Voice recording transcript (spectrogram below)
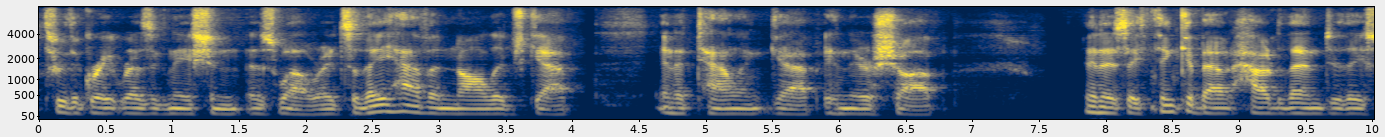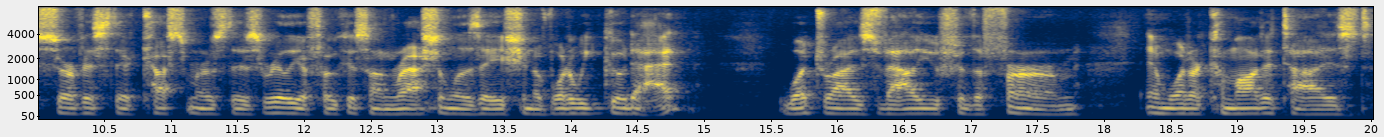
through the great resignation as well, right? So they have a knowledge gap and a talent gap in their shop. And as they think about how then do they service their customers, there's really a focus on rationalization of what are we good at what drives value for the firm, and what are commoditized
